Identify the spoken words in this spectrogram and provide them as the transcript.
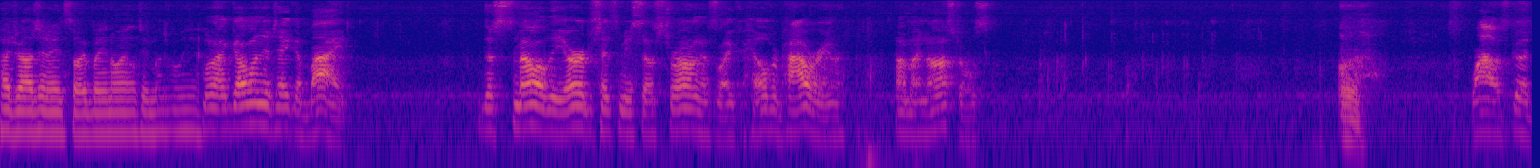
Hydrogenated soybean oil, too much for you. When I go in to take a bite, the smell of the herbs hits me so strong, it's like overpowering on my nostrils. Wow, it's good.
